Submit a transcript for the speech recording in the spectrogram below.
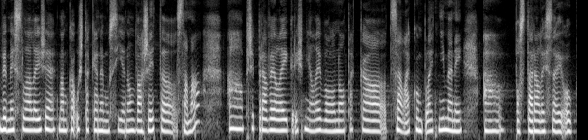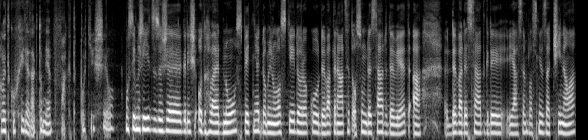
vymysleli, že mamka už také nemusí jenom vařit eh, sama, a připravili, když měli volno, tak celé kompletní menu a postarali se i o úklid kuchyně, tak to mě fakt potěšilo. Musím říct, že když odhlédnu zpětně do minulosti, do roku 1989 a 90, kdy já jsem vlastně začínala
